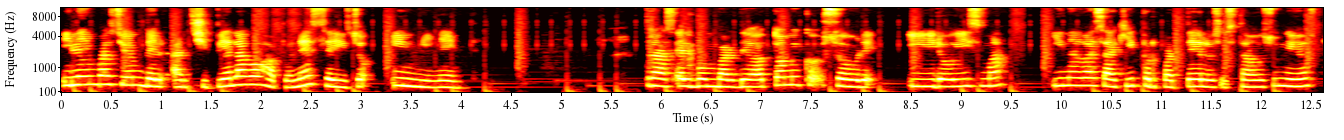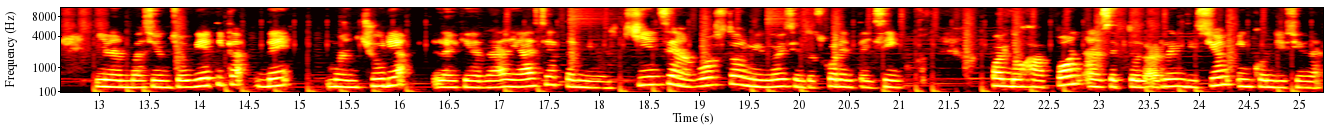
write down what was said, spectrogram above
y la invasión del archipiélago japonés se hizo inminente. Tras el bombardeo atómico sobre Hiroshima y Nagasaki por parte de los Estados Unidos y la invasión soviética de Manchuria la Guerra de Asia terminó el 15 de agosto de 1945, cuando Japón aceptó la rendición incondicional.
